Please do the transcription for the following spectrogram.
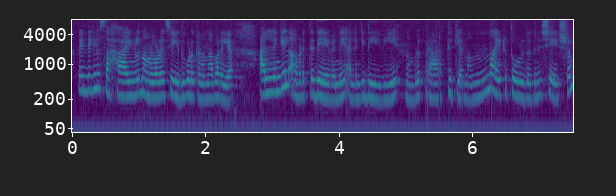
അപ്പോൾ എന്തെങ്കിലും സഹായങ്ങൾ നമ്മളോട് ചെയ്തു കൊടുക്കണം എന്നാണ് പറയുക അല്ലെങ്കിൽ അവിടുത്തെ ദേവനെ അല്ലെങ്കിൽ ദേവിയെ നമ്മൾ പ്രാർത്ഥിക്കുക. നന്നായിട്ട് തൊഴുതതിന് ശേഷം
